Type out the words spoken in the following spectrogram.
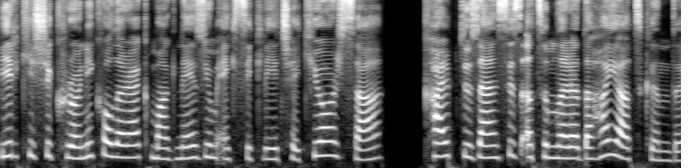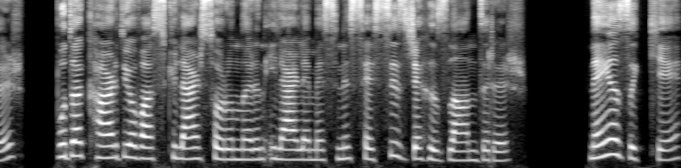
Bir kişi kronik olarak magnezyum eksikliği çekiyorsa, kalp düzensiz atımlara daha yatkındır. Bu da kardiyovasküler sorunların ilerlemesini sessizce hızlandırır. Ne yazık ki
